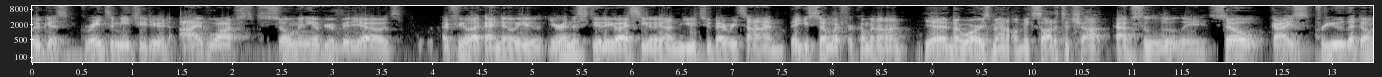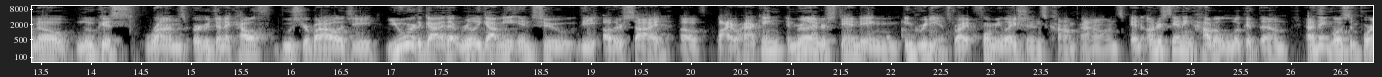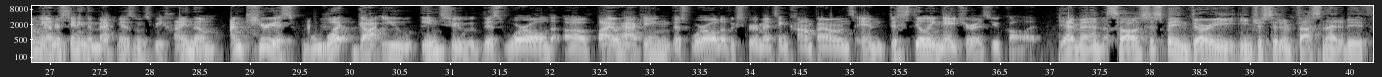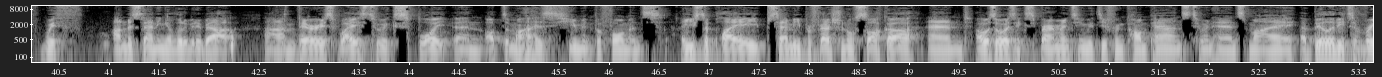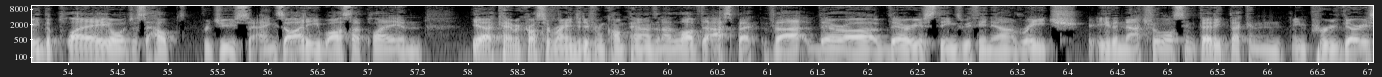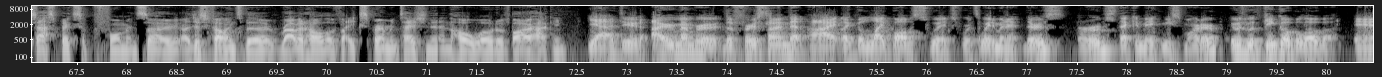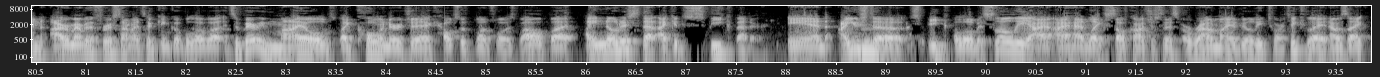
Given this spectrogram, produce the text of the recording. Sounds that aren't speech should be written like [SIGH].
Lucas, great to meet you, dude. I've watched so many of your videos. I feel like I know you. You're in the studio. I see you on YouTube every time. Thank you so much for coming on. Yeah, no worries, man. I'm excited to chat. Absolutely. So, guys, for you that don't know, Lucas runs Ergogenic Health, Boost Your Biology. You were the guy that really got me into the other side of biohacking and really understanding ingredients, right? Formulations, compounds, and understanding how to look at them. And I think most importantly, understanding the mechanisms behind them. I'm curious, what got you into this world of biohacking, this world of experimenting compounds and distilling nature, as you call it? Yeah, man. So I was just being very interested and fascinated with, with understanding a little bit about um, various ways to exploit and optimize [LAUGHS] human performance. I used to play semi professional soccer and I was always experimenting with different compounds to enhance my ability to read the play or just to help reduce anxiety whilst I play. And yeah, I came across a range of different compounds, and I love the aspect that there are various things within our reach, either natural or synthetic, that can improve various aspects of performance. So I just fell into the rabbit hole of experimentation and the whole world of biohacking. Yeah, dude. I remember the first time that I like the light bulb switched where it's wait a minute, there's herbs that can make me smarter. It was with ginkgo biloba. And I remember the first time I took ginkgo biloba, it's a very mild, like cholinergic, helps with blood flow as well. But I noticed that I could speak better. And I used mm. to speak a little bit slowly. I, I had like self consciousness around my ability to articulate. And I was like,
